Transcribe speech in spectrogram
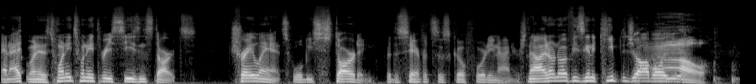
And I, when the 2023 season starts, Trey Lance will be starting for the San Francisco 49ers. Now, I don't know if he's going to keep the job all year,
